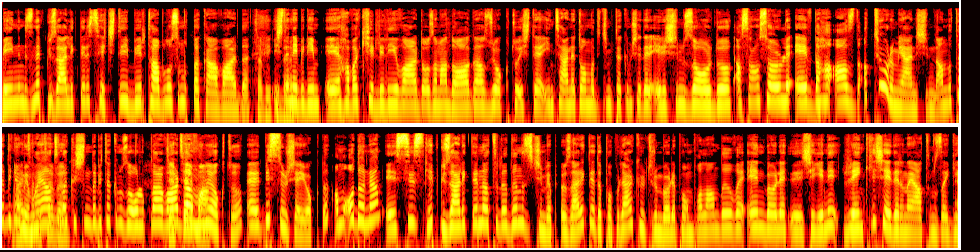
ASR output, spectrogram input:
beyninizin hep güzellikleri seçtiği bir tablosu mutlaka vardı. Tabii ki işte de. ne bileyim e, hava kirliliği vardı o zaman doğalgaz yoktu işte internet olmadığı için bir takım şeylere erişim zordu. Asansörlü ev daha azdı. Atıyorum yani şimdi anlatabiliyor Ay, muyum? tabii, Hayatın tabii. akışında bir takım zorluklar Cep vardı telefonu ama. yoktu. Evet bir sürü şey yoktu. Ama o dönem e, siz hep güzelliklerini hatırladığınız için ve özellikle de popüler kültürün böyle pompalandığı ve en böyle e, şey yeni renkli şeylerin hayatımıza girdiği,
